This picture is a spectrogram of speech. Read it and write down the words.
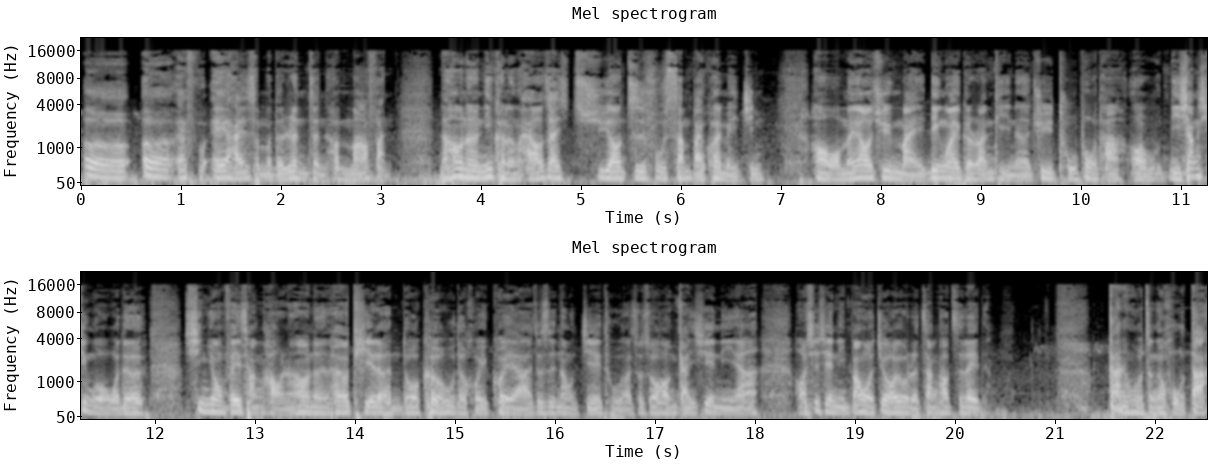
二二 FA 还是什么的认证，很麻烦。然后呢，你可能还要再需要支付三百块美金。好，我们要去买另外一个软体呢，去突破它。哦，你相信我，我的信用非常好。然后呢，他又贴了很多客户的回馈啊，就是那种截图啊，就说很感谢你啊，好，谢谢你帮我救回我的账号之类的。干，我整个火大。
